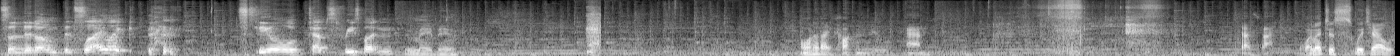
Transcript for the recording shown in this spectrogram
So did um did Sly like steal Tep's freeze button? Maybe. What did I fucking do, man? That's fine. Why not just switch out?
